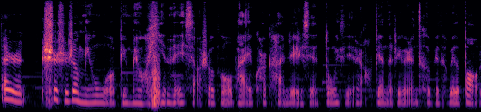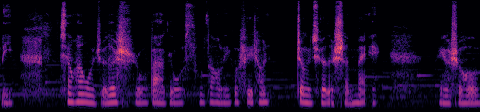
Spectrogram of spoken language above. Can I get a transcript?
但是事实证明，我并没有 因为小时候跟我爸一块看这些东西，然后变得这个人特别特别的暴力。相反，我觉得是我爸给我塑造了一个非常正确的审美。那个时候，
